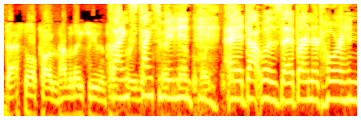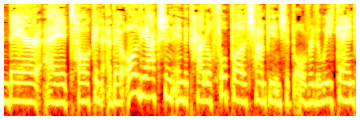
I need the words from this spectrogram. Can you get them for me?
That's no problem. Have a nice evening. Thanks, thanks, thanks a million. Uh, that was uh, Bernard Horan there uh, talking about all the action in the Carlow Football Championship over the weekend.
